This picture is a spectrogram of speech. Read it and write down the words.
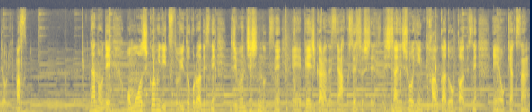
ております。なので、お申し込み率というところはですね、自分自身のですね、えー、ページからですね、アクセスして実際に商品を買うかどうかはですね、えー、お客さん、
